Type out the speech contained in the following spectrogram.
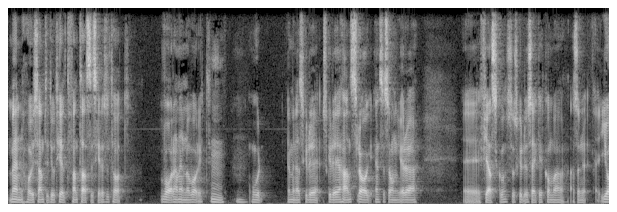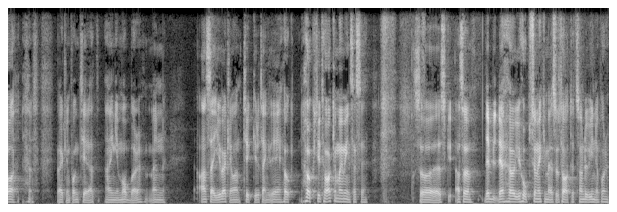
Men har ju samtidigt gjort helt fantastiska resultat var han än har varit. Mm. Mm. Och jag menar, skulle, skulle hans lag en säsong göra eh, fiasko så skulle det säkert komma... Alltså, nu, jag verkligen poängterar att han är ingen mobbare, men han säger ju verkligen vad han tycker och tänker. Det är högt, högt i tak kan man ju minst sagt säga. Så alltså, det, det hör ju ihop så mycket med resultatet som du är inne på. Det.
